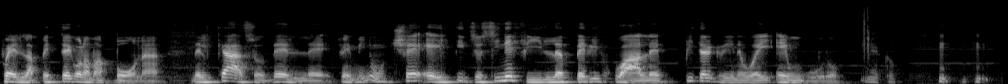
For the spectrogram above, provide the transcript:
quella pettegola ma buona. Nel caso delle femminucce è il tizio cinefil per il quale Peter Greenaway è un guru. Ecco.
